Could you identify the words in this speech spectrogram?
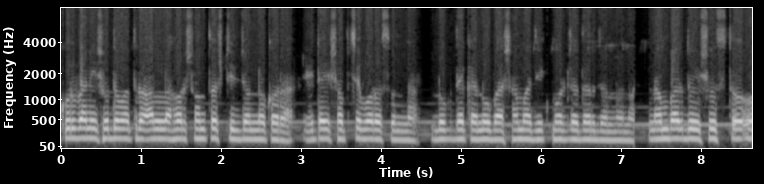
কুরবানি শুধুমাত্র আল্লাহর সন্তুষ্টির জন্য করা, এটাই সবচেয়ে বড় সুন্নাহ। লোক দেখানো বা সামাজিক মর্যাদার জন্য নয়। নাম্বার দুই, সুস্থ ও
